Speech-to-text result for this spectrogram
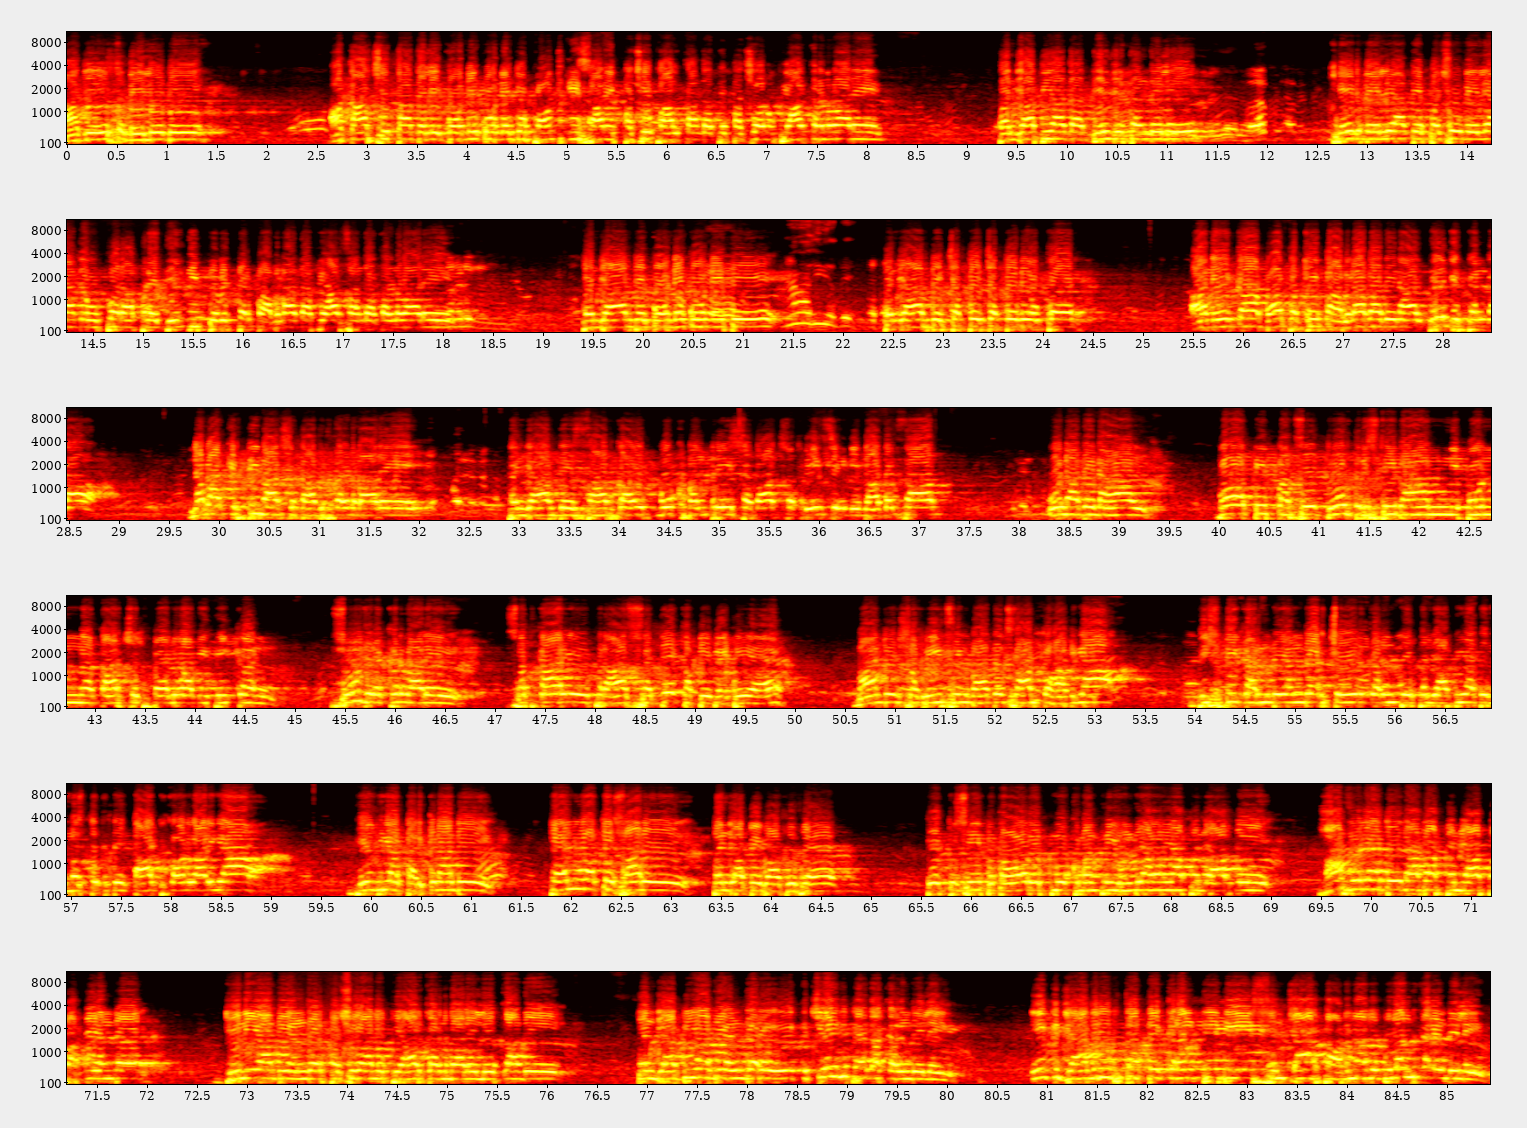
ਅੱਜ ਇਸ ਮੇਲੇ ਦੇ ਆਕਰਸ਼ਿਤਾ ਦੇ ਲਈ ਕੋਨੇ ਕੋਨੇ ਤੋਂ ਪਹੁੰਚ ਕੇ ਸਾਰੇ ਪਸ਼ੂ ਪਾਲਕਾਂ ਦਾ ਤੇ ਪਸ਼ੂਆਂ ਨੂੰ ਪਿਆਰ ਕਰਨ ਵਾਲੇ ਪੰਜਾਬੀਆਂ ਦਾ ਦਿਲ ਜਿੱਤਣ ਦੇ ਲਈ ਖੇਡ ਮੇਲਿਆਂ ਤੇ ਪਸ਼ੂ ਮੇਲਿਆਂ ਦੇ ਉੱਪਰ ਆਪਣੇ ਦਿਲ ਦੀ ਪਵਿੱਤਰ ਭਾਵਨਾ ਦਾ ਪਿਆਰ ਸਾਂਝਾ ਕਰਨ ਵਾਲੇ ਪੰਜਾਬ ਦੇ ਕੋਨੇ ਕੋਨੇ ਤੇ ਪੰਜਾਬ ਦੇ ਚੱਪੇ ਚੱਪੇ ਦੇ ਉੱਪਰ ਅਨੇਕਾਂ ਬਹੁਪੱਖੀ ਭਾਵਨਾਵਾਂ ਦੇ ਨਾਲ ਦਿਲ ਜਿੱਤਣ ਦਾ ਨਵਾਂ ਕੀਰਤੀਮਾਨ ਸਥਾਪਿਤ ਕਰਨ ਵਾਲੇ ਪੰਜਾਬ ਦੇ ਸਾਬਕਾ ਉਪ ਮੁੱਖ ਮੰਤਰੀ ਸਰਦਾਰ ਸੁਖਬੀਰ ਸਿੰਘ ਜੀ ਬਾਦਲ ਸਾਹਿਬ ਉਹਨਾਂ ਦੇ ਨਾਲ ਬਹੁਤ ਹੀ ਪਾਸੇ ਦੂਰ ਦ੍ਰਿਸ਼ਟੀਵਾਨ ਨਿਪੁੰਨ ਆਕਰਸ਼ਕ ਪਹਿਲੂਆਂ ਦੀ ਦੀਕਨ ਸੂਝ ਰੱਖਣ ਵਾਲੇ ਸਤਕਾਰਯੋਗ ਭਰਾ ਸੱਜੇ ਖੱਬੇ ਬੈਠੇ ਹੈ ਮਾਨਯੋਗ ਸੁਖਬੀਰ ਸਿੰਘ ਬਾਦਲ ਸਾਹਿਬ, ਤੁਹਾਡੀਆਂ ਵਿਸ਼ਵੀ ਕਰਨ ਦੇ ਅੰਦਰ ਚੋਰ ਕਰਨ ਤੇ ਪੰਜਾਬੀਆਂ ਦੇ ਮਸਤਕ ਤੇ ਤਾਜ ਟਿਕਾਉਣ ਵਾਲੀਆਂ ਦਿਲ ਦੀਆਂ ਧੜਕਣਾਂ ਦੇ ਪਹਿਲੂਆਂ ਤੋਂ ਸਾਰੇ ਪੰਜਾਬੀ ਵਾਕਿਫ ਹੈ। ਤੇ ਤੁਸੀਂ ਬਤੌਰ ਉਪ ਮੁੱਖ ਮੰਤਰੀ ਹੁੰਦਿਆਂ ਹੋਇਆਂ ਪੰਜਾਬ ਦੇ ਹਰ ਜ਼ਿਲ੍ਹੇ ਤੋਂ ਇਲਾਵਾ ਪੰਜਾਬ ਭਰ ਦੇ ਅੰਦਰ, ਦੁਨੀਆ ਦੇ ਅੰਦਰ ਪਸ਼ੂਆਂ ਨੂੰ ਪਿਆਰ ਕਰਨ ਵਾਲੇ ਲੋਕਾਂ ਦੇ ਪੰਜਾਬੀਆਂ ਦੇ ਅੰਦਰ ਇੱਕ ਚੇਂਜ ਪੈਦਾ ਕਰਨ ਦੇ ਲਈ, ਇੱਕ ਜਾਗਰੂਕਤਾ ਤੇ ਕ੍ਰਾਂਤੀ ਦੀ ਸੰਚਾਰ ਭਾਵਨਾ ਨੂੰ ਬੁਲੰਦ ਕਰਨ ਦੇ ਲਈ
